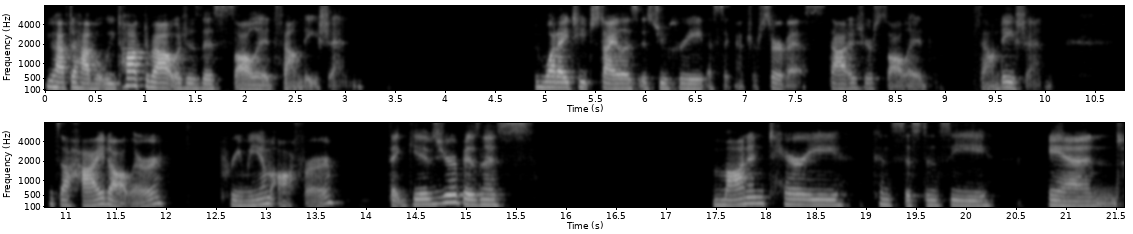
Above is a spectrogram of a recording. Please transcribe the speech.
You have to have what we talked about, which is this solid foundation. What I teach stylists is to create a signature service. That is your solid foundation. It's a high dollar premium offer that gives your business monetary consistency and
